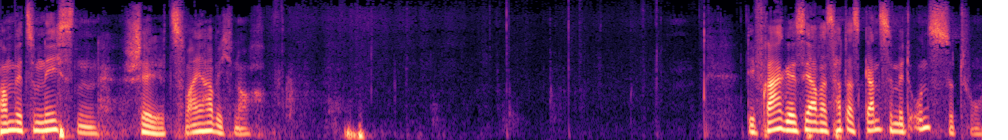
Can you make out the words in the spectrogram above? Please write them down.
Kommen wir zum nächsten Schild. Zwei habe ich noch. Die Frage ist ja, was hat das Ganze mit uns zu tun?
